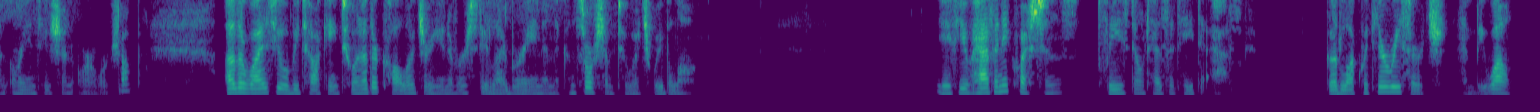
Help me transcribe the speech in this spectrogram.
an orientation or a workshop. Otherwise, you will be talking to another college or university librarian in the consortium to which we belong. If you have any questions, please don't hesitate to ask. Good luck with your research and be well.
